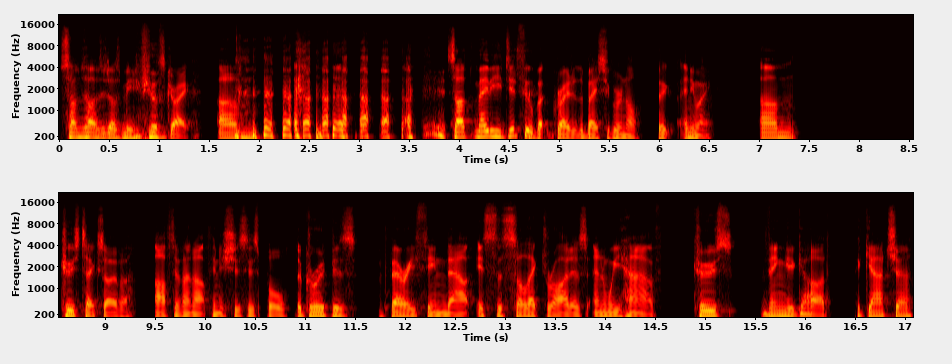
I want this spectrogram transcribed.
Sometimes it does mean he feels great. Um, so maybe he did feel great at the base of Granon. But anyway, um, Kuss takes over after Van Aert finishes his pull. The group is very thinned out. It's the select riders, and we have Kuss, Vingegaard, Pogacar,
